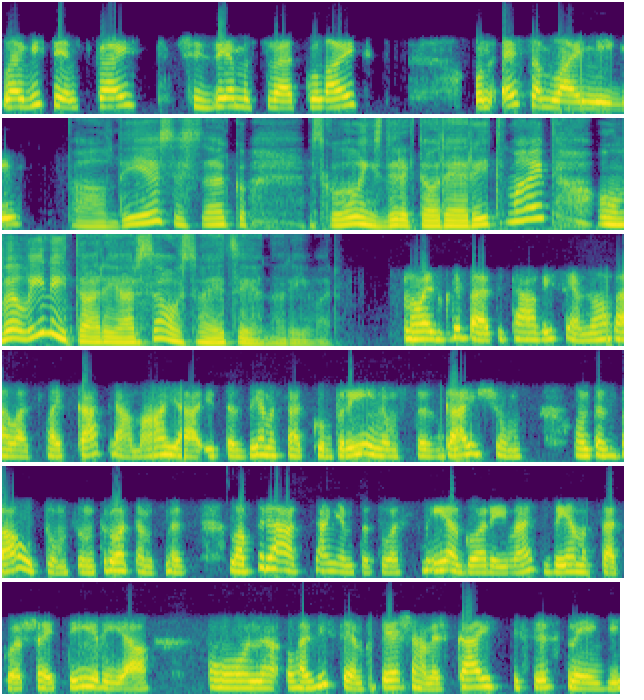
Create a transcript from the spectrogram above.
lai visiem skaist šis Ziemassvētku laiks un esam laimīgi. Paldies! Es saku skoliņas direktorē Ritmai, un vēl Inītā arī ar savu sveicienu arī var. Nu, es gribētu tā visiem novēlēt, lai katrā mājā ir tas Ziemassvētku brīnums, tas gaišums un tas baltums. Un, protams, mēs labprāt saņemtu to sniegu arī mēs Ziemassvētkos šeit īrijā. Un lai visiem patiešām ir skaisti, sirsnīgi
